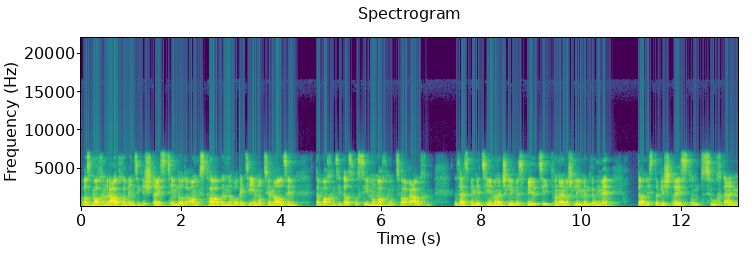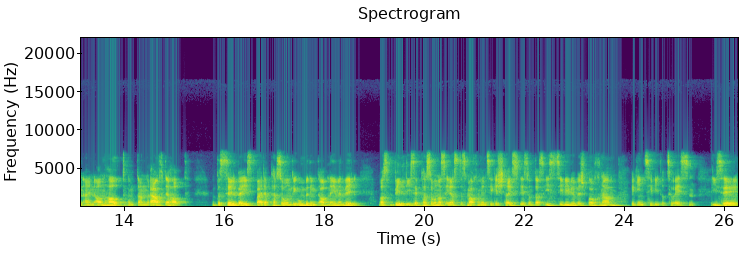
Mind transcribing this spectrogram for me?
was machen Raucher, wenn sie gestresst sind oder Angst haben oder wenn sie emotional sind? Dann machen sie das, was sie immer machen, und zwar rauchen. Das heißt, wenn jetzt jemand ein schlimmes Bild sieht von einer schlimmen Lunge, dann ist er gestresst und sucht einen, einen Anhalt und dann raucht er halt. Und dasselbe ist bei der Person, die unbedingt abnehmen will. Was will diese Person als erstes machen, wenn sie gestresst ist? Und das ist sie, wie wir besprochen haben, beginnt sie wieder zu essen. Diese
